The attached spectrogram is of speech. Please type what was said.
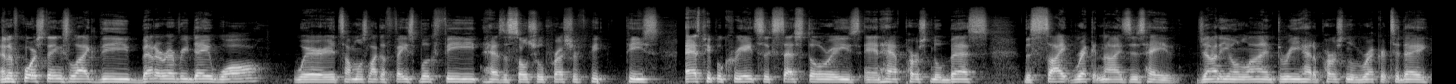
And of course, things like the Better Everyday Wall, where it's almost like a Facebook feed, has a social pressure piece. As people create success stories and have personal bests, the site recognizes, hey, Johnny on line three had a personal record today.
